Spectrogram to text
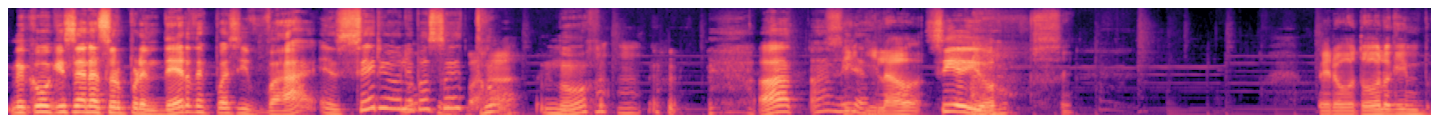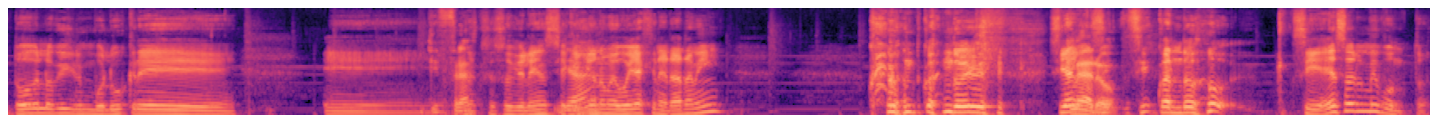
No es como que se van a sorprender después y va, ¿en serio le No, pasó esto? va. No. Mm, mm. Ah, ah, Sí, mira. y la Sigue vivo. Sí. Pero todo lo que todo lo que involucre eh, Disfraz. un exceso de violencia ¿Ya? que yo no me voy a generar a mí. Cuando, cuando, si al- Claro. si- cuando sí, eso es mi punto.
